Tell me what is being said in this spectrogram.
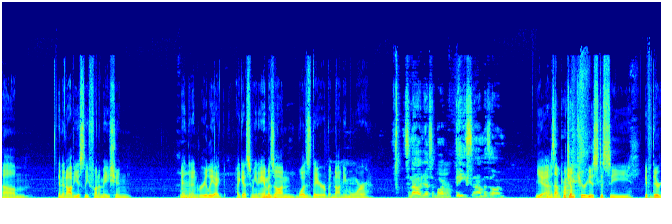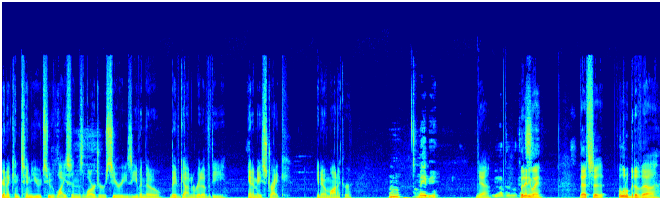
Um, and then obviously Funimation, and then really, I I guess I mean Amazon was there, but not anymore. It's now just about Yeah. base Amazon. Yeah, Amazon which I'm curious to see if they're going to continue to license larger series, even though they've gotten rid of the anime strike, you know, moniker. Hmm, Maybe. Yeah, We'll have to look but and see. anyway, that's a, a little bit of a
